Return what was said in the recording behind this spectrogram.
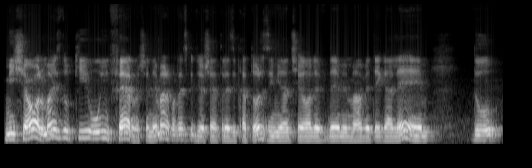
Mishaol, mais do que o inferno. Xenemar, acontece que Deus é 13 e 14, do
